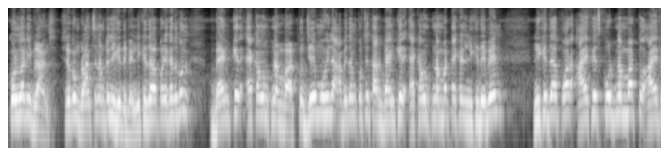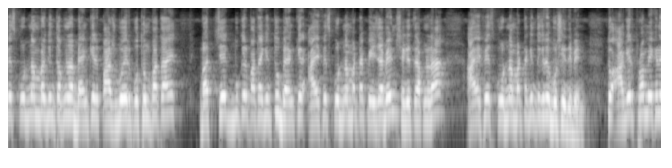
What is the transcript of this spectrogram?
কল্যাণী ব্রাঞ্চ সেরকম ব্রাঞ্চের নামটা লিখে দেবেন। লিখে দেওয়ার পরে এখানে দেখুন ব্যাংকের অ্যাকাউন্ট নাম্বার তো যে মহিলা আবেদন করছে, তার ব্যাংকের অ্যাকাউন্ট নাম্বারটা এখানে লিখে দেবেন। লিখে দেওয়ার পর আইএফএস কোড নাম্বার, তো আইএফএস কোড নাম্বার কিন্তু আপনারা ব্যাংকের পাসবইয়ের প্রথম পাতায় বা চেক বুকের পাতায় কিন্তু ব্যাংকের আইএফএস কোড নাম্বারটা পেয়ে যাবেন। সেক্ষেত্রে আপনারা আইএফএস কোড নাম্বারটা কিন্তু এখানে বসিয়ে দেবেন। তো আগের ফর্মে এখানে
